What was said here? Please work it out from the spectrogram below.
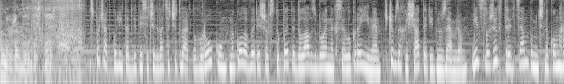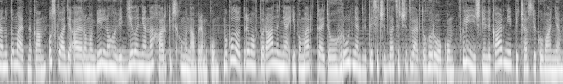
вони вже не здійсняються. З початку літа 2024 року Микола вирішив вступити до лав Збройних сил України, щоб захищати рідну землю. Він служив стрільцем-помічником гранатометника у складі аеромобільного відділення на харківському напрямку. Микола отримав поранення і помер 3 грудня 2024 року в клінічній лікарні під час лікування.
